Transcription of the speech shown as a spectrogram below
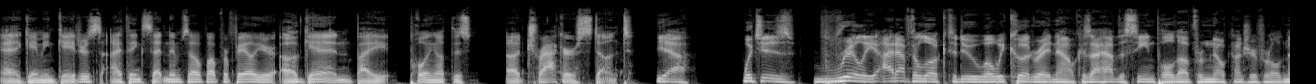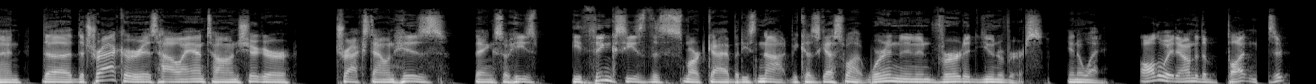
Uh, Gaming Gators, I think, setting himself up for failure again by pulling out this uh, tracker stunt. Yeah. Which is really, I'd have to look to do, well, we could right now because I have the scene pulled up from No Country for Old Men. The, the tracker is how Anton Chigurh tracks down his thing. So he's, he thinks he's the smart guy, but he's not because guess what? We're in an inverted universe in a way. All the way down to the button. Is it?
